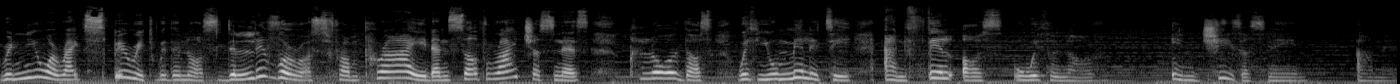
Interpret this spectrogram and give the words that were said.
renew a right spirit within us, deliver us from pride and self righteousness, clothe us with humility, and fill us with love. In Jesus' name, Amen.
